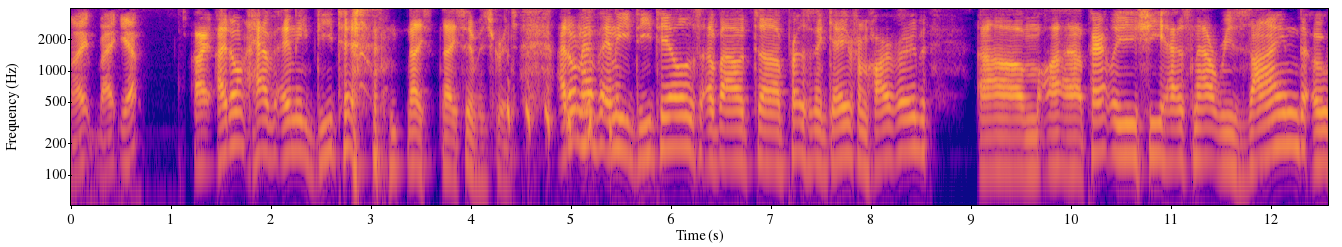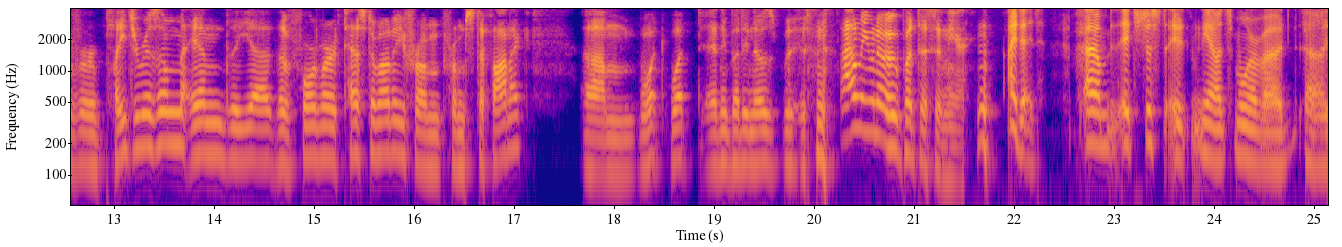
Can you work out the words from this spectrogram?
Right. Right. Yep. I, I don't have any detail. nice, nice image, Grinch. I don't have any details about uh, President Gay from Harvard. Um, uh, apparently, she has now resigned over plagiarism and the uh, the former testimony from from Stefanik. Um, what what anybody knows? I don't even know who put this in here. I did. Um, it's just, it, you know, it's more of a uh,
